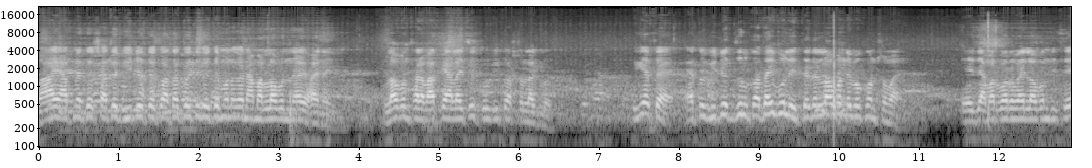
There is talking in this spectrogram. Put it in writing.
ভাই, আপনাদের সাথে ভিডিওতে কথা কইতে কইতে মনে করেন আমার লবণ নেওয়া হয় নাই। লবণ ছাড়া ভাত খেয়ে আলাইছে, খুবই কষ্ট লাগল। ঠিক আছে? এত ভিডিওর দুল কথাই বলি তাদের লবণ নেব কোন সময়? এই যে আমার বড় ভাই লবণ দিছে,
